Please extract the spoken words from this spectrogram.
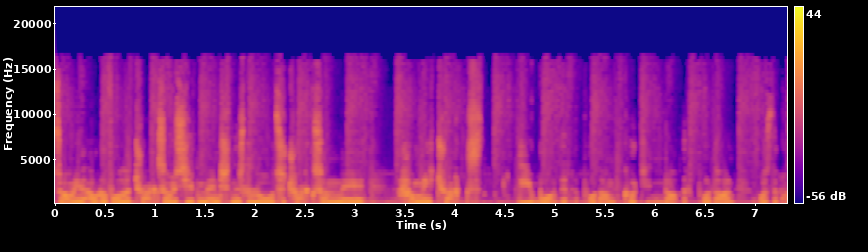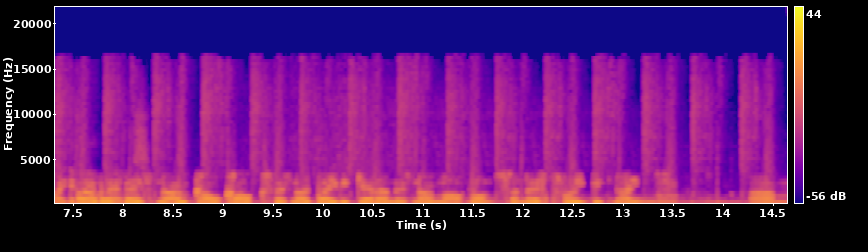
So, I mean, out of all the tracks, obviously, you've mentioned there's loads of tracks on there. How many tracks do you wanted to put on could you not have put on? Was there quite a well, few? There's, there's no Carl Cox, there's no David Guetta, there's no Mark Ronson. There's three big names. Hmm. Um,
